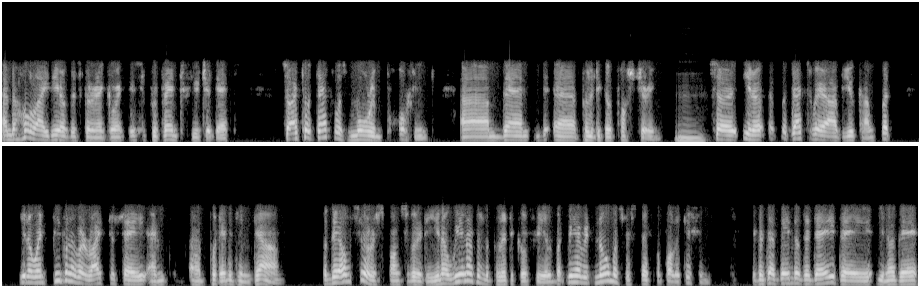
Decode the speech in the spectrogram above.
And the whole idea of this coroner inquiry is to prevent future death. So I thought that was more important um, than uh, political posturing. Mm. So, you know, that's where our view comes. But, you know, when people have a right to say and uh, put anything down, but they also a responsibility. You know, we're not in the political field, but we have enormous respect for politicians because at the end of the day, they, you know, they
